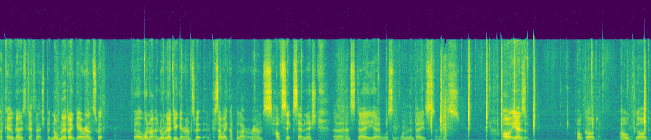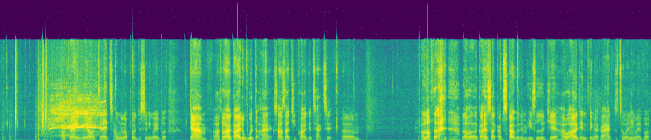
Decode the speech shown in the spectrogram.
okay, we're going to deathmatch, but normally I don't get around to it. Uh, well, no, normally I do get around to it because I wake up like around half six, seven-ish, uh, and today, yeah, it wasn't one of them days, I guess. Oh, yeah, oh god, oh god. Okay, we are dead. I'm gonna upload this anyway, but damn, I thought that guy had a wood axe. That was actually quite a good tactic. Um, I love that. I love that the guy's like, I'm Skype with him. He's legit. I, I didn't think that guy hacked at all anyway, but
